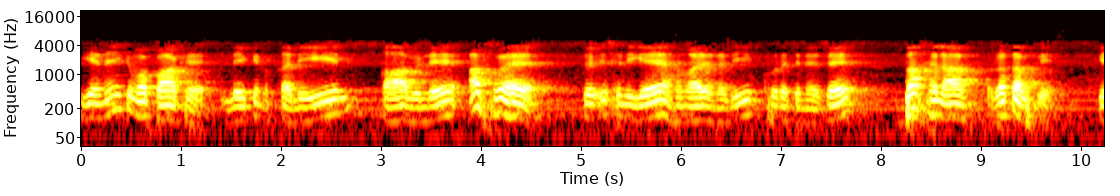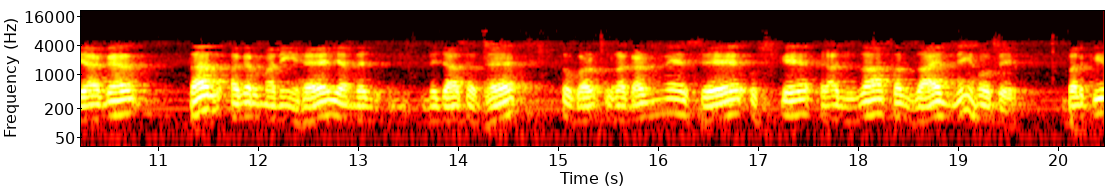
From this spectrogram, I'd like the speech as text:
یہ نہیں کہ وہ پاک ہے، لیکن قلیل قابل افو ہے۔ تو اس لیے ہمارے نزدیک کھرچنے سے بخلاف رتب کے کہ اگر تر اگر منی ہے یا نجاست ہے تو رگڑنے سے اس کے اجزاء سب زائد نہیں ہوتے، بلکہ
